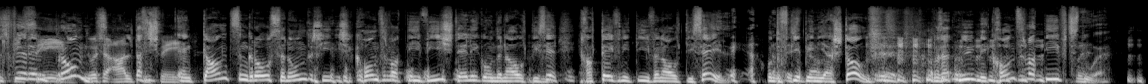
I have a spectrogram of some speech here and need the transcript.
Was für ein Seele. Brunn. Du hast eine alte das ist Seele. ein ganz grosser Unterschied. ist eine konservative Einstellung und eine alte Seele. Ich habe definitiv eine alte Seele. und auf die bin ich auch stolz. Aber das hat nichts mit konservativ zu tun.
